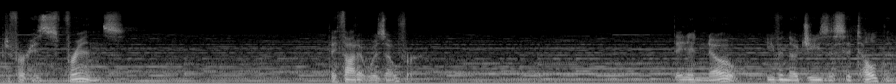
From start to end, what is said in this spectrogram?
But for his friends, they thought it was over. They didn't know, even though Jesus had told them.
